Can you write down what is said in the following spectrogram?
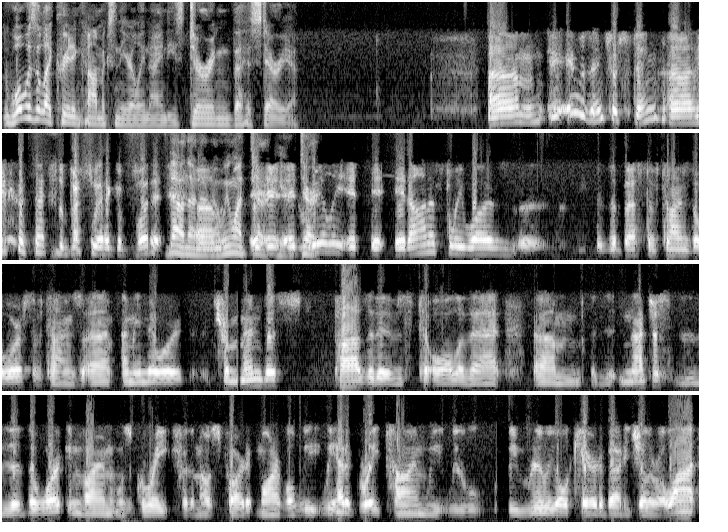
what was it like creating comics in the early '90s during the hysteria? Um, it, it was interesting. Uh, that's the best way I could put it. No, no, no, no. Um, We want it. dirt It, it dirt. really, it, it, it honestly was uh, the best of times, the worst of times. Uh, I mean, there were tremendous positives to all of that. Um, not just the the work environment was great for the most part at Marvel. We we had a great time. We we we really all cared about each other a lot.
